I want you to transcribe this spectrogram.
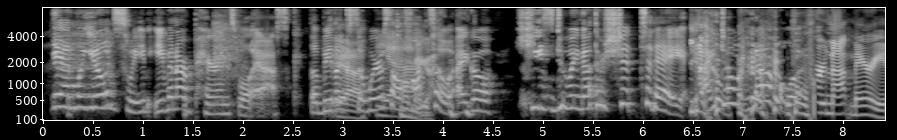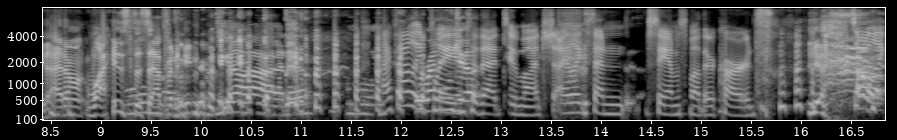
Yeah. And well, you know what's sweet? Even our parents will ask. They'll be like, Yeah. So where's Yeah. Oh Alfonso? I go, He's doing other shit today. I don't know. We're not married. I don't. Why is this Oh happening? God. I probably We're play into that too much. I like send Sam's mother cards. Yeah. so yeah. like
